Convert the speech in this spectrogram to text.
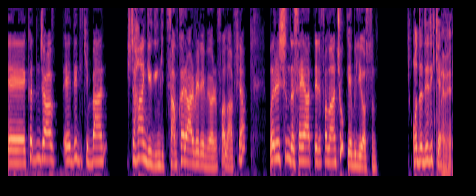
E, kadıncağız e, dedi ki ben işte hangi gün gitsem karar veremiyorum falan filan. Barış'ın da seyahatleri falan çok ya biliyorsun. O da dedi ki Evet.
